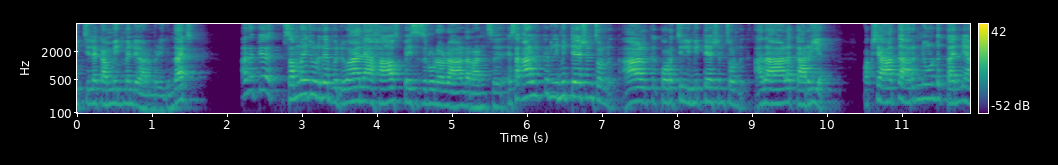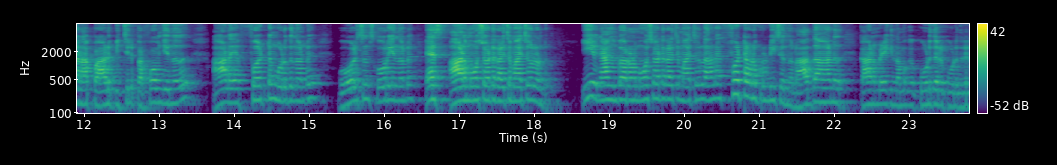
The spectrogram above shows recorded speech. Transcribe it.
പിച്ചിലെ കമ്മിറ്റ്മെന്റ് കാണുമ്പോഴേക്കും. ദാറ്റ്സ് അതൊക്കെ സമ്മതിച്ചു കൊടുത്തേ പറ്റൂ. ആ ഹാഫ് സ്പേസസിലൂടെ ഉള്ള ആളുടെ റൺസ് ആൾക്ക് ലിമിറ്റേഷൻസ് ഉണ്ട്. ആൾക്ക് കുറച്ച് ലിമിറ്റേഷൻസ് ഉണ്ട്. അത് ആൾക്ക് അറിയാം പക്ഷെ അത് അറിഞ്ഞുകൊണ്ട് തന്നെയാണ് ആ പാൾ പിച്ചിൽ പെർഫോം ചെയ്യുന്നത്. ആൾ എഫേർട്ടും കൊടുക്കുന്നുണ്ട് ഗോൾസും സ്കോർ ചെയ്യുന്നുണ്ട്. യെസ് ആൾ മോശമായിട്ട് കളിച്ച മാച്ചുകളുണ്ട് ഈ ഞാൻ മുമ്പ് പറഞ്ഞ മോശമായിട്ട് കളിച്ച മാച്ചുകൾ ആൾ എഫേർട്ട് അവിടെ പ്രൊഡ്യൂസ് ചെയ്യുന്നുണ്ട്. അതാണ് കാണുമ്പോഴേക്കും നമുക്ക് കൂടുതൽ കൂടുതൽ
